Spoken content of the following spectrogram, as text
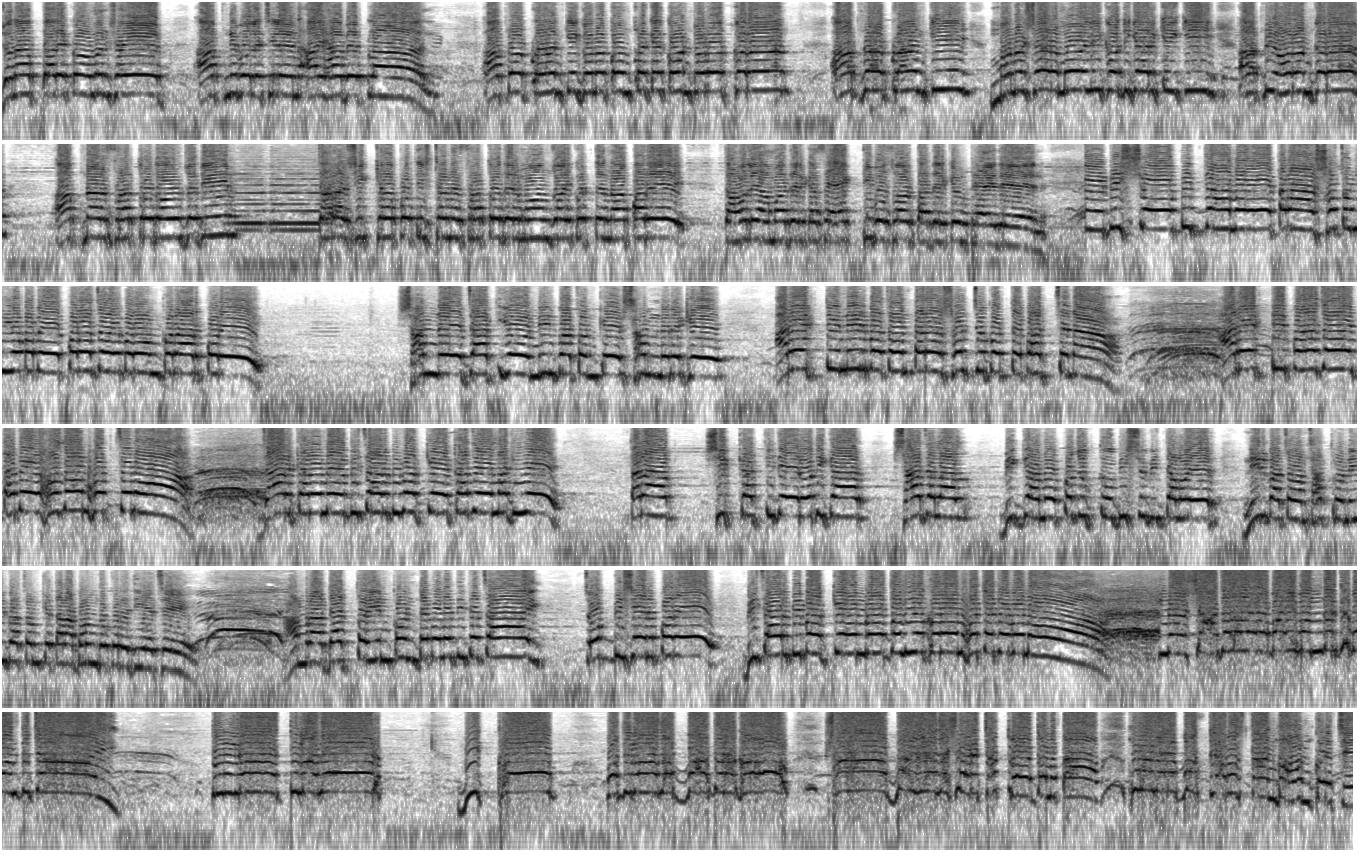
জনাব তারেক রহমান সাহেব আপনি বলেছিলেন আই হ্যাভ এ প্ল্যান আপনার প্ল্যান কি গণতন্ত্রকে কণ্ঠরোধ করা? আপনার প্ল্যান কি মানুষের মৌলিক অধিকারকে কি আপনি হরণ করা? আপনার ছাত্র দল যদি তারা শিক্ষা প্রতিষ্ঠানে ছাত্রদের মন জয় করতে না পারে, তাহলে আমাদের কাছে একটি বছর তাদেরকে উঠাই দেন। বিশ্ববিদ্যালয়ে তারা শোচনীয়ভাবে পরাজয় বরণ পরে সামনে জাতীয় নির্বাচনকে সামনে রেখে আরেকটি নির্বাচন তারা সহ্য করতে পারছে না। আরেকটি পরাজয় তাদের হজম হচ্ছে না। যার কারণে বিচার বিভাগকে কাজে লাগিয়ে তারা শিক্ষার্থীদের অধিকার, শাহজালাল বিজ্ঞান ও প্রযুক্ত বিশ্ববিদ্যালয়ের নির্বাচন, ছাত্র নির্বাচনকে তারা বন্ধ করে দিয়েছে। আমরা দায়িত্বহীন কণ্ঠে বলে দিতে চাই চব্বিশের পরে বিচার বিভাগকে আমরা দলীয়করণ হতে দেব না। শাহজালালের ভাই বন্ধুকে বলতে চাই, তোমরা তোমাদের বিক্ষোভ, প্রতিবাদ অব্যাহত রাখো। সারা বাংলাদেশের ছাত্র জনতা তোমাদের পক্ষে অবস্থান গ্রহণ করেছে।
